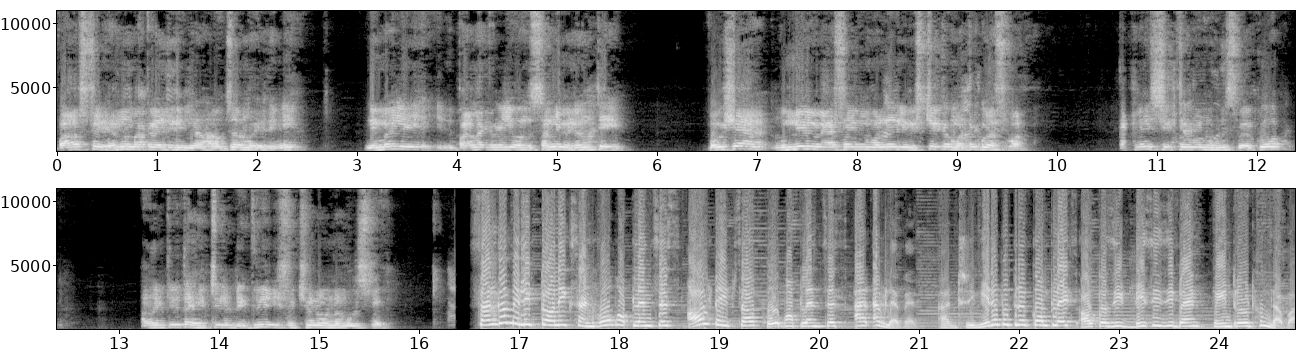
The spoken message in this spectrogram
ಬಹಳಷ್ಟು ಹೆಣ್ಣು ಮಕ್ಕಳ ಇಲ್ಲಿ ನಾನು ಅಬ್ಸರ್ವ್ ಮಾಡಿದ್ದೀನಿ. ನಿಮ್ಮಲ್ಲಿ ಪಾಲಕರಲ್ಲಿ ಒಂದು ಸಣ್ಣ ವಿನಂತಿ. ಬಹುಶಃ ಮುಂದಿನ ವ್ಯಾಸಂಗವನ್ನು ನೀವು ಇಷ್ಟಕ್ಕೆ ಮೊಟಕುಗೊಳಿಸಬಾರ್ದು. ಕಾಲೇಜ್ ಶಿಕ್ಷಣವನ್ನು ಮುಗಿಸ್ಬೇಕು. ಅದಕ್ಕಿಂತ ಹೆಚ್ಚಿನ ಡಿಗ್ರಿ ಶಿಕ್ಷಣವನ್ನು ಮುಗಿಸ್ಬೇಕು. Sangam Electronics and Home Appliances, all types of home appliances are available. And Sri Veerabhadra Complex opposite DCC Bank, Main Road, Humnabad.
